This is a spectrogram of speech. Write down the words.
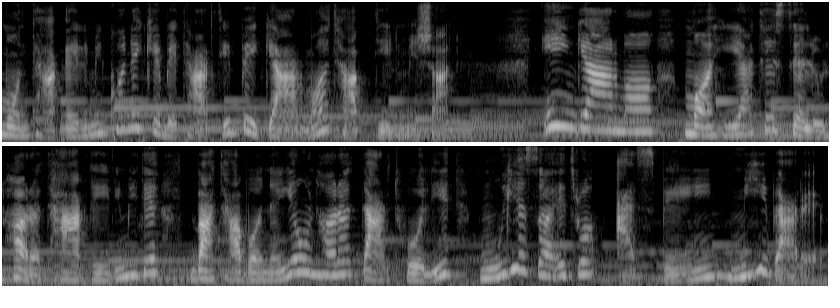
منتقل می‌کنه که به ترتیب به گرما تبدیل میشن. این گرما ماهیت سلول ها را تغییر میده و توانایی اونها را در تولید موی زائد رو از بین می‌بره.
